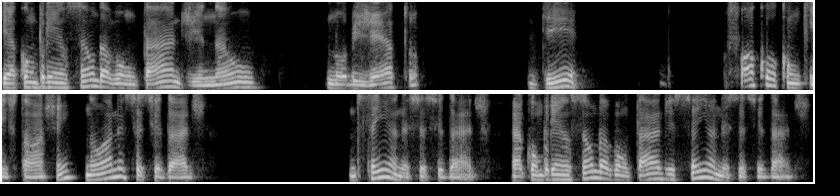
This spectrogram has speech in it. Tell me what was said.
e a compreensão da vontade, não no objeto, de foco conquistaste, não há necessidade. Sem a necessidade. É a compreensão da vontade sem a necessidade.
